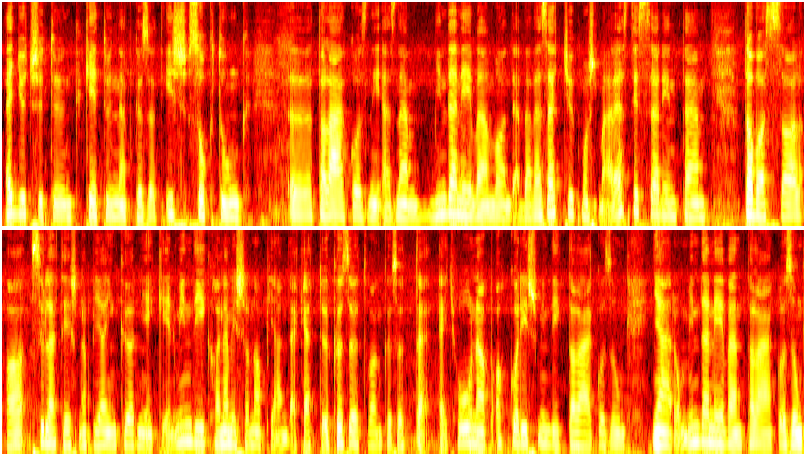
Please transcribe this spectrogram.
együtt sütünk, két ünnep között is szoktunk, találkozni, ez nem minden éven van, de bevezetjük most már ezt is szerintem tavasszal a születésnapjaink környékén mindig, ha nem is a napján, de kettő között van közötte egy hónap, akkor is mindig találkozunk, nyáron minden éven találkozunk,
